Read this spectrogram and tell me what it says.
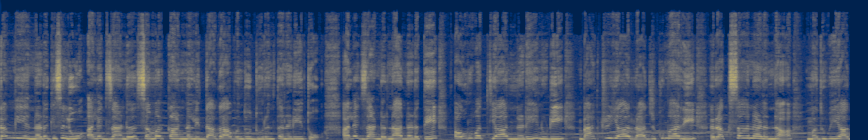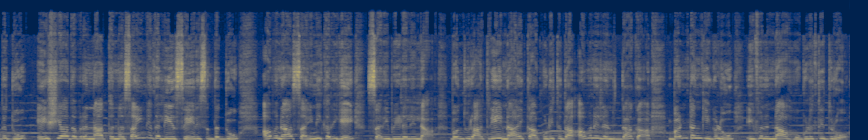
ದಂಗೆಯನ್ನಡಗಿಸಲು ಅಲೆಕ್ಸಾಂಡರ್ ಸಮರ್ಕಾಂಡ್ನಲ್ಲಿದ್ದಾಗ ಒಂದು ದುರಂತ ನಡೆಯಿತು. ಅಲೆಕ್ಸಾಂಡರ್ನ ನಡತೆ ಪೌರ್ವತ್ಯ ನಡೆನುಡಿ ಬ್ಯಾಕ್ಟ್ರಿಯಾ ರಾಜಕುಮಾರಿ ರಕ್ಸಾನಾಳನ್ನ ಮದುವೆಯಾದದ್ದು ಏಷ್ಯಾದವರನ್ನ ತನ್ನ ಸೈನ್ಯದಲ್ಲಿ ಸೇರಿಸಿದ್ದದ್ದು ಅವನ ಸೈನಿಕರಿಗೆ ಸರಿಬೀಳಲಿಲ್ಲ. ಒಂದು ರಾತ್ರಿ ನಾಯಕ ಕುಡಿತದ ಅವನಲ್ಲಿದ್ದಾಗ ಬಂಟಂಗಿಗಳು ಇವನನ್ನ ಹೊಗಳುತ್ತಿದ್ರು.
